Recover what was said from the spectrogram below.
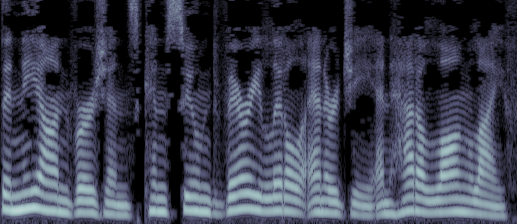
The neon versions consumed very little energy and had a long life,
